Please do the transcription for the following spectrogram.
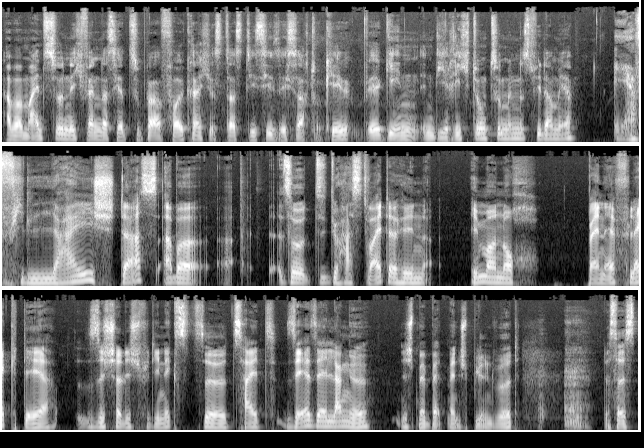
Aber meinst du nicht, wenn das jetzt super erfolgreich ist, dass DC sich sagt, okay, wir gehen in die Richtung zumindest wieder mehr? Ja, vielleicht das, aber also du hast weiterhin immer noch Ben Affleck, der sicherlich für die nächste Zeit sehr, sehr lange nicht mehr Batman spielen wird. Das heißt,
